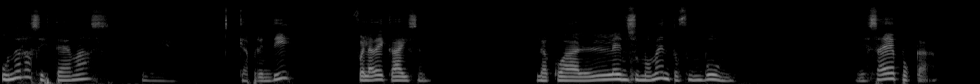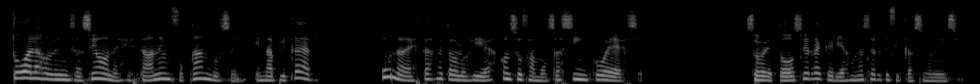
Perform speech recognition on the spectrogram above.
Uno de los sistemas eh, que aprendí fue la de Kaizen, la cual en su momento fue un boom. En esa época, todas las organizaciones estaban enfocándose en aplicar una de estas metodologías con sus famosas 5 S, sobre todo si requerías una certificación ISO.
